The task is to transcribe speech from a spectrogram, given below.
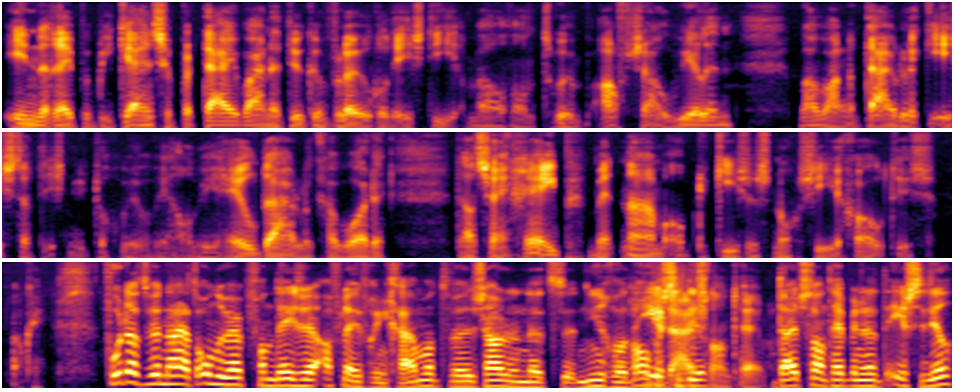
in de Republikeinse Partij. Waar natuurlijk een vleugel is die wel van Trump af zou willen. Maar waar het duidelijk is, dat is nu toch weer, wel weer heel duidelijk geworden. Dat zijn greep met name op de kiezers nog zeer groot is. Oké. Voordat we naar het onderwerp van deze aflevering gaan, want we zouden het in ieder geval het Over eerste deel... Duitsland hebben. Duitsland hebben in het eerste deel.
